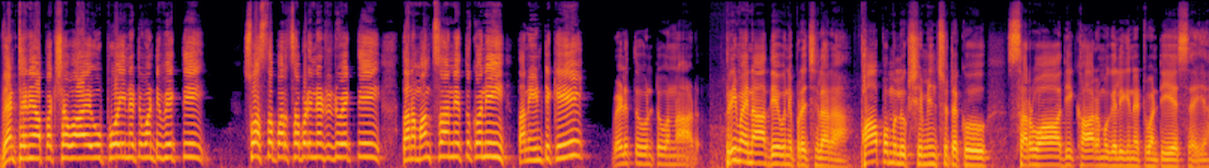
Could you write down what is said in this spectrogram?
వెంటనే ఆ పక్షవాయువు పోయినటువంటి వ్యక్తి స్వస్థపరచబడినటువంటి వ్యక్తి తన మంచాన్ని ఎత్తుకొని తన ఇంటికి వెళుతూ ఉంటూ ఉన్నాడు. ప్రియమైన దేవుని ప్రజలరా పాపములు క్షమించుటకు సర్వాధికారము కలిగినటువంటి యేసయ్య.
